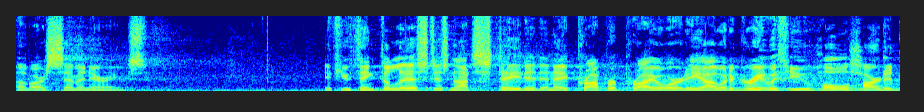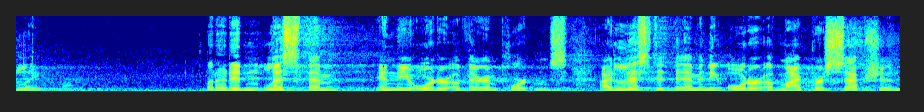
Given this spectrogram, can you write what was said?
of our seminaries. If you think the list is not stated in a proper priority, I would agree with you wholeheartedly. But I didn't list them in the order of their importance. I listed them in the order of my perception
